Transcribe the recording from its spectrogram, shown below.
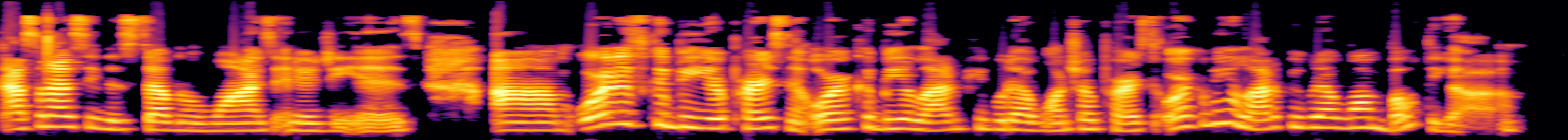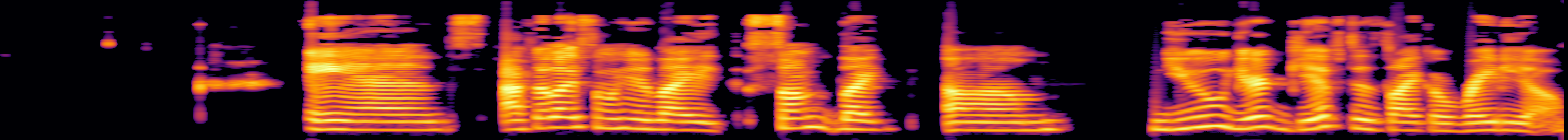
That's what i see the seven of wands energy is. Um or this could be your person or it could be a lot of people that want your person or it could be a lot of people that want both of y'all. And i feel like someone here like some like um you your gift is like a radio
